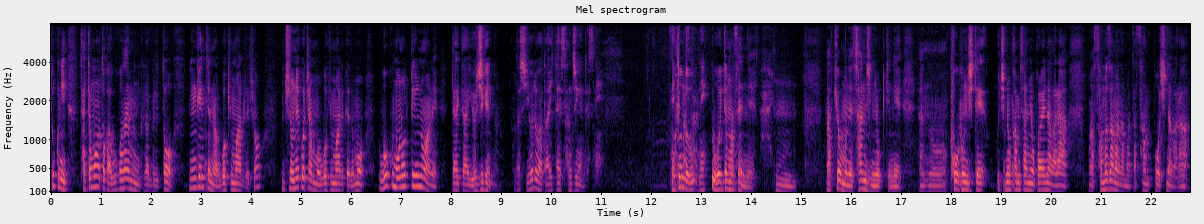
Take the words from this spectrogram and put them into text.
特に建物とか動かないものに比べると人間っていうのは動き回るでしょ？うちの猫ちゃんも動き回るけども動くものっていうのはね大体4次元なの。私夜は大体3次元ですね。ほとんど動いてませんね、はい、うん。まあ、今日もね3時に起きてね、あの興奮してうちのかみさんに怒られながらさまざ、まなまた散歩をしながら、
